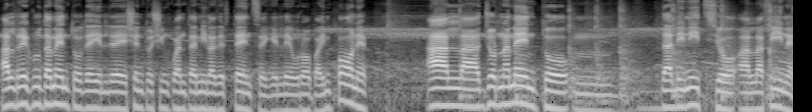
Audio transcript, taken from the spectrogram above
al reclutamento delle 150.000 vertenze che l'Europa impone, all'aggiornamento dall'inizio alla fine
